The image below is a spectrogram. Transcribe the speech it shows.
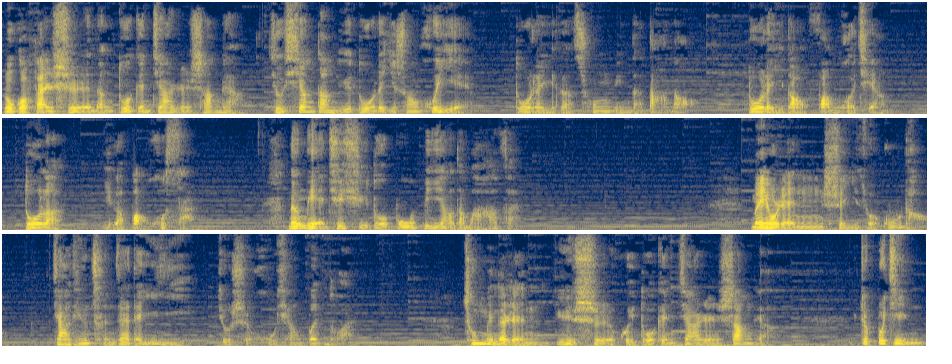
如果凡事能多跟家人商量，就相当于多了一双慧眼，多了一个聪明的大脑，多了一道防火墙，多了一个保护伞，能免去许多不必要的麻烦。没有人是一座孤岛，家庭存在的意义就是互相温暖。聪明的人遇事会多跟家人商量，这不仅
